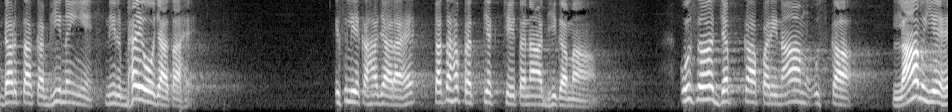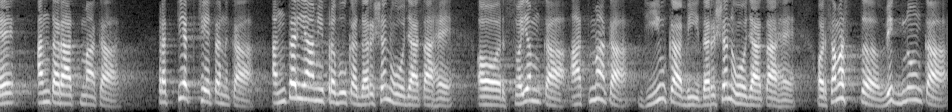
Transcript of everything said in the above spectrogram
डरता कभी नहीं है, निर्भय हो जाता है। इसलिए कहा जा रहा है, ततः प्रत्यक चेतनाधिगमा उस जप का परिणाम, उसका लाभ यह है, अंतरात्मा का प्रत्यक चेतन का, अंतर्यामी प्रभु का दर्शन हो जाता है और स्वयं का, आत्मा का, जीव का भी दर्शन हो जाता है और समस्त विघ्नों का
